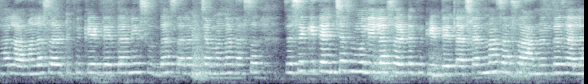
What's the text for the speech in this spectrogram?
झाला. मला सर्टिफिकेट देताना सुद्धा सरांच्या मनात असं जसे की त्यांच्याच मुलीला सर्टिफिकेट देतात. त्यांनाच असा आनंद झाला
